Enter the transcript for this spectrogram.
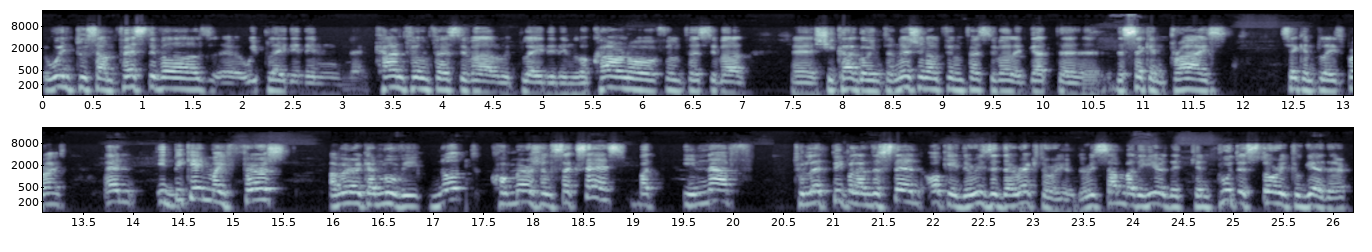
We went to some festivals. Uh, we played it in Cannes Film Festival. We played it in Locarno Film Festival, uh, Chicago International Film Festival. It got uh, the second prize, second place prize and it became my first American movie, not commercial success, but enough to let people understand okay, there is a director here, there is somebody here that can put a story together,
